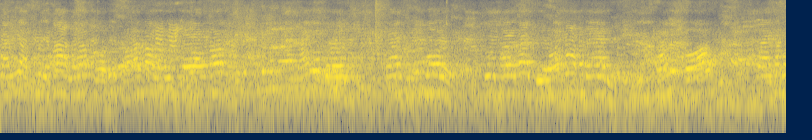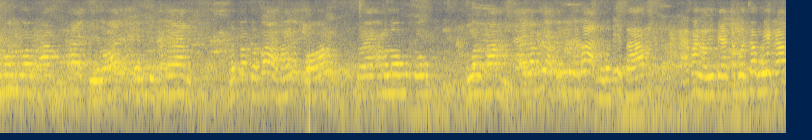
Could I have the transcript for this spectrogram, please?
การเรียกผู้ใหญ่บ้านนะครับหมู่ที่สามบ้านเราเป็นแกนครับหมายเลขหนึ่งนายสุธิพงศ์จุนไทยได้ 405คะแนนหมายเลขสองนายธรรมรงค์รวมธรรมได้ 460คะแนน แล้วก็กฏว่าหมายเลขสองนายธรรมรงควมธรรมได้รับเลือกเป็นผู้ใหญ่บ้านหมู่ที่สามบ้านเรามีแปลงตำบลช่องเมฆครับ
